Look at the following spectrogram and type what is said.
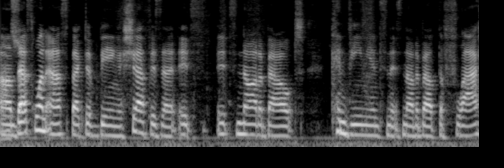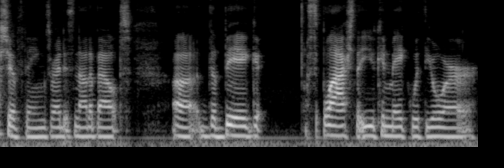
um, that's one aspect of being a chef is that it's it's not about convenience and it's not about the flash of things, right? It's not about uh, the big splash that you can make with your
